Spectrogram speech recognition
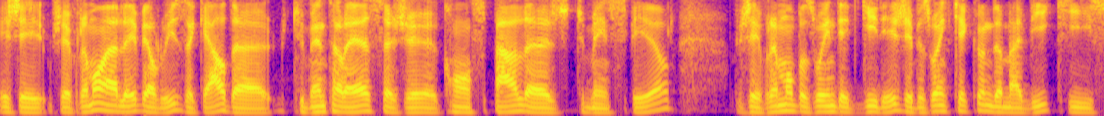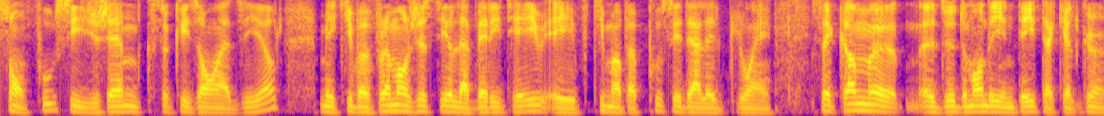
Et j'ai, vraiment allé vers lui. Regarde, euh, tu m'intéresses, je, quand on se parle, euh, tu m'inspires j'ai vraiment besoin d'être guidé. J'ai besoin de quelqu'un de ma vie qui s'en fout si j'aime ce qu'ils ont à dire, mais qui va vraiment juste dire la vérité et qui m'a poussé d'aller plus loin. C'est comme euh, de demander une date à quelqu'un.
